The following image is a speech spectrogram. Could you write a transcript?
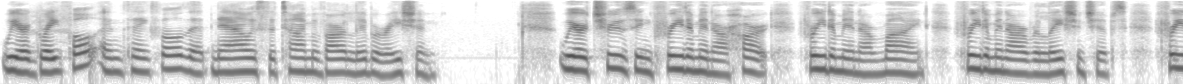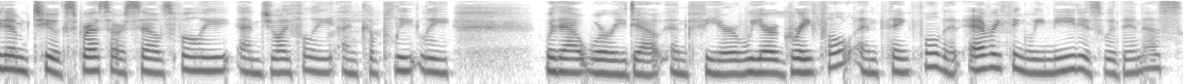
We are grateful and thankful that now is the time of our liberation. We are choosing freedom in our heart, freedom in our mind, freedom in our relationships, freedom to express ourselves fully and joyfully and completely without worry, doubt, and fear. We are grateful and thankful that everything we need is within us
